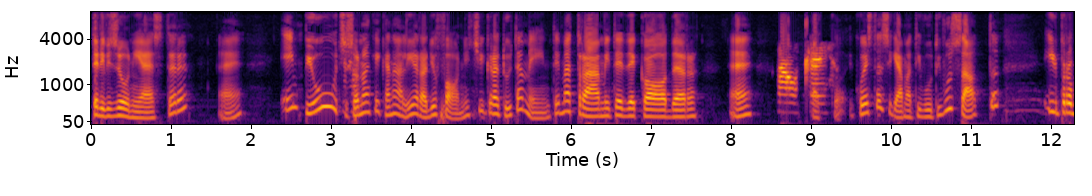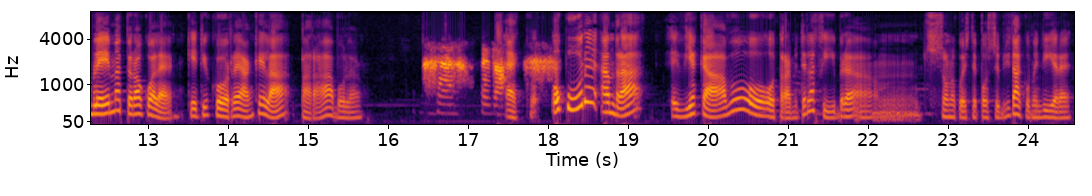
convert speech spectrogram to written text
televisioni estere, eh? E in più ci sono anche canali radiofonici gratuitamente, ma tramite decoder. Eh? Ah, ok. Ecco, questa si chiama TV TV Sat il problema però qual è? Che ti occorre anche la parabola. Eh, esatto. Ecco, oppure andrà eh, via cavo o tramite la fibra, um, ci sono queste possibilità, come dire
